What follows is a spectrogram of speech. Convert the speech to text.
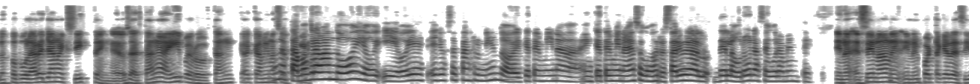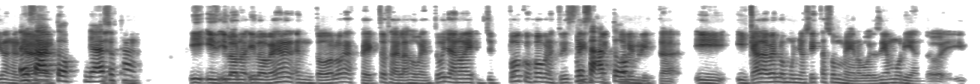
los populares ya no existen, eh, o sea, están ahí, pero están ca- camino Bueno, hacia estamos fuera. grabando hoy, hoy y hoy es- ellos se están reuniendo a ver qué termina, en qué termina eso, como el Rosario de la, de la Aurora seguramente. Y no, eh, sí, no, y no importa qué decidan, ya, Exacto, ya eso está. Y, y, y lo, y lo ves en, en todos los aspectos, o sea, la juventud ya no hay, pocos jóvenes, tú dices, Exacto. y, y cada vez los muñozistas son menos porque se siguen muriendo. Y,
